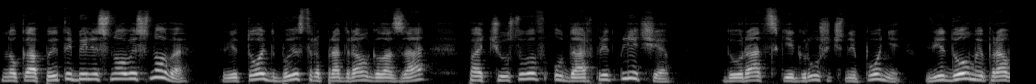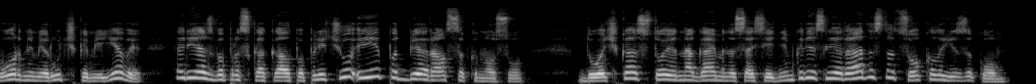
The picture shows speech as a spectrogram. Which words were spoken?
Но копыты били снова и снова. Витольд быстро продрал глаза, почувствовав удар в предплечье. Дурацкий игрушечный пони, ведомый проворными ручками Евы, резво проскакал по плечу и подбирался к носу. Дочка, стоя ногами на соседнем кресле, радостно цокала языком.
